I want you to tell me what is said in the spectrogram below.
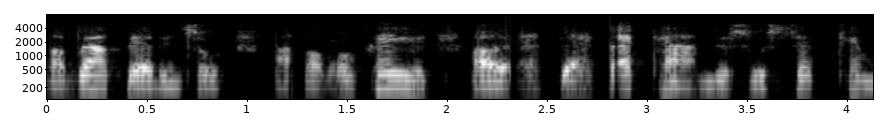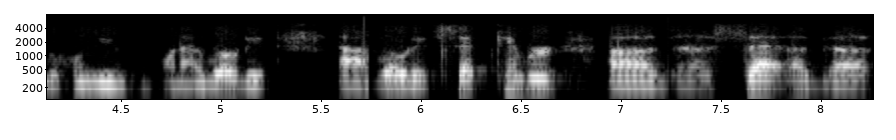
about that. And so I thought, okay, uh, at, at that time, this was September when you when I wrote it. I wrote it September uh, the, uh, the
